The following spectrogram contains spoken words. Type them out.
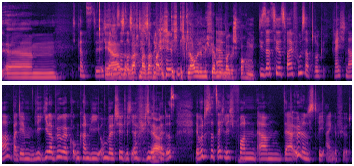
Ähm, ich kann es dir. Ich ja, kann sag mal, sag mal. Ich, ich, ich, glaube nämlich, wir haben darüber ähm, gesprochen. Dieser CO2-Fußabdruckrechner, bei dem jeder Bürger gucken kann, wie umweltschädlich er für die ja. Umwelt ist, der wurde tatsächlich von ähm, der Ölindustrie eingeführt.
